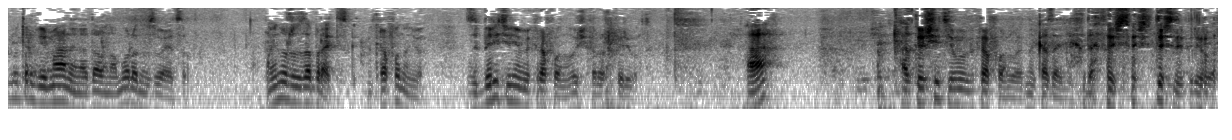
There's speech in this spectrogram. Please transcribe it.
Ну, Тургейман, иногда он Амора называется. Мне нужно забрать, так сказать, микрофон у него. Заберите у него микрофон, очень хороший перевод. А? Отключите ему микрофон, вот, наказание. Да, точно, точно перевод.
